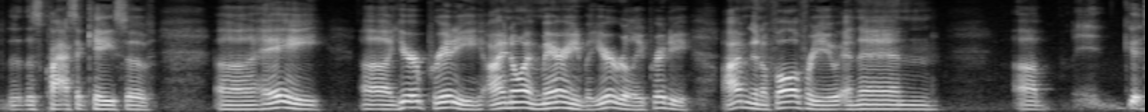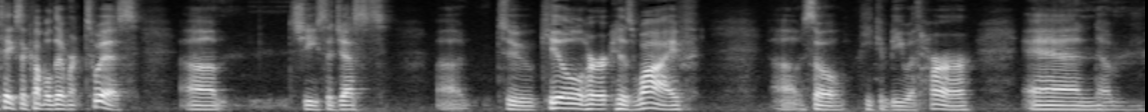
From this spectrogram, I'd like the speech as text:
this classic case of, uh, hey, uh, you're pretty. I know I'm married, but you're really pretty. I'm gonna fall for you, and then uh, it takes a couple different twists. Um, she suggests uh, to kill her his wife uh, so he can be with her, and um,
